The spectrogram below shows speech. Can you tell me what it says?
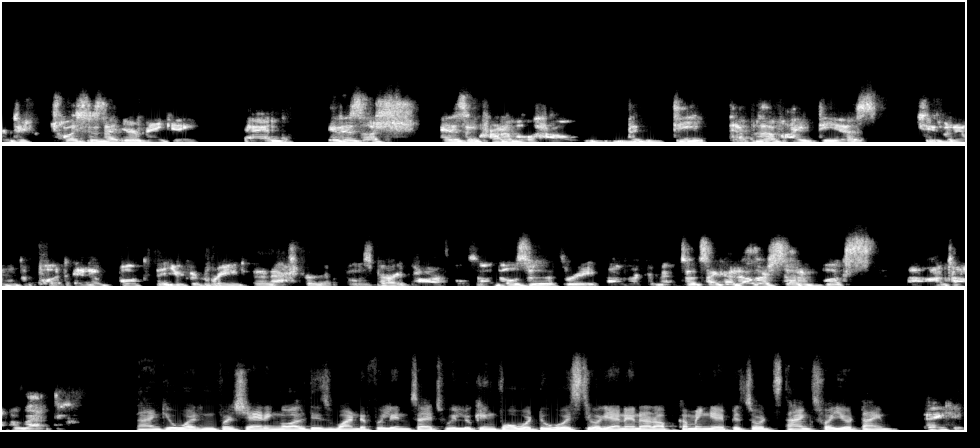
are different choices that you're making. And it is a, it is incredible how the deep depth of ideas she's been able to put in a book that you could read in an afternoon. It was very powerful. So those are the three I would recommend. So it's like another set of books uh, on top of that. Thank you, Varun, for sharing all these wonderful insights. We're looking forward to host you again in our upcoming episodes. Thanks for your time. Thank you.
